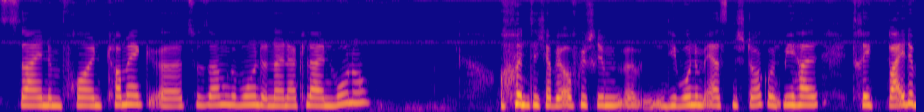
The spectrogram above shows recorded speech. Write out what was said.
seinem Freund Tomek äh, zusammen gewohnt in einer kleinen Wohnung. Und ich habe ja aufgeschrieben, äh, die wohnen im ersten Stock und Mihal trägt beide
